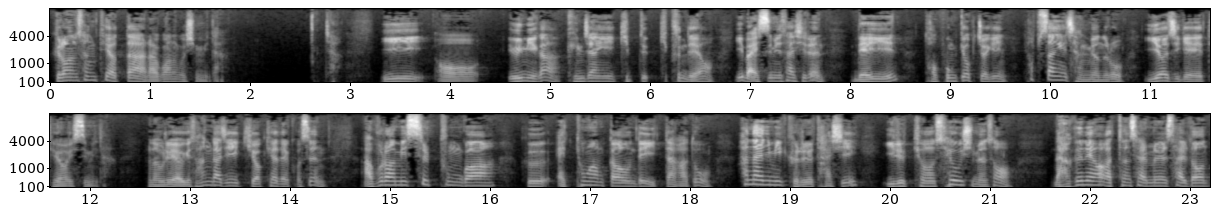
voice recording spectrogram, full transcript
그런 상태였다라고 하는 것입니다. 자, 이, 어, 의미가 굉장히 깊, 깊은데요. 이 말씀이 사실은 내일 더 본격적인 협상의 장면으로 이어지게 되어 있습니다. 그러나 우리가 여기서 한 가지 기억해야 될 것은 아브라함이 슬픔과 그 애통함 가운데 있다가도 하나님이 그를 다시 일으켜 세우시면서 나그네와 같은 삶을 살던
